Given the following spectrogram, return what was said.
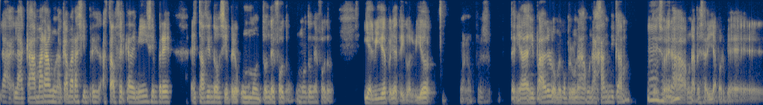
la, la cámara, una cámara siempre ha estado cerca de mí, siempre he estado haciendo siempre un montón de fotos, un montón de fotos. Y el vídeo, pues ya te digo, el vídeo, bueno, pues tenía la de mi padre, luego me compré una, una Handycam, que eso Ujú. era una pesadilla porque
